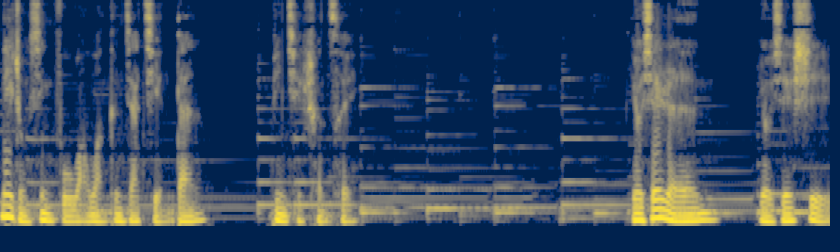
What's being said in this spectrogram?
那种幸福往往更加简单，并且纯粹。有些人，有些事，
